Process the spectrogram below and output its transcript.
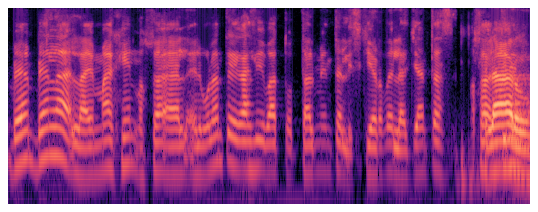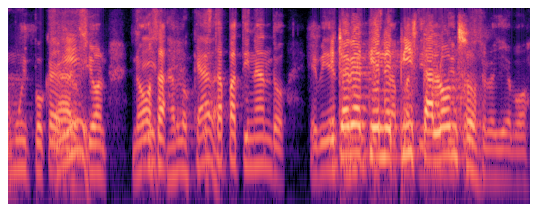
vean, vean la, imagen, o sea, el, volante de Gasly va totalmente a la izquierda y las llantas, o sea, tienen muy poca dirección, no, o sea, está, patinando. y todavía tiene pista Alonso. Se lo llevó.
